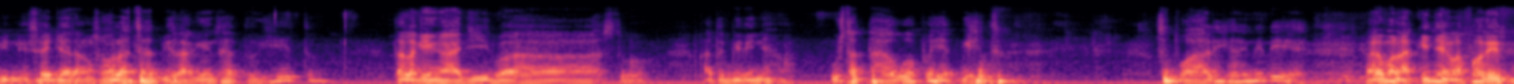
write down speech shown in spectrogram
Bini saya jarang sholat, Sat, bilangin satu gitu. Kita lagi ngaji bahas tuh. Kata bininya, Ustadz tahu apa ya gitu. Satu wali kali ini dia. Kalau lakinya yang laporin.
